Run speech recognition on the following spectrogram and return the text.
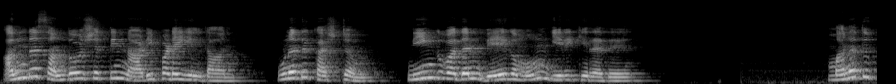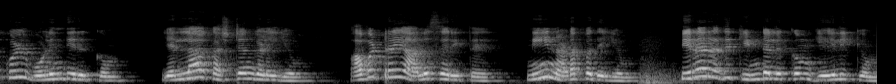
அந்த சந்தோஷத்தின் அடிப்படையில்தான் உனது கஷ்டம் நீங்குவதன் வேகமும் இருக்கிறது. மனதுக்குள் ஒளிந்திருக்கும் எல்லா கஷ்டங்களையும் அவற்றை அனுசரித்து நீ நடப்பதையும் பிறரது கிண்டலுக்கும் கேலிக்கும்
